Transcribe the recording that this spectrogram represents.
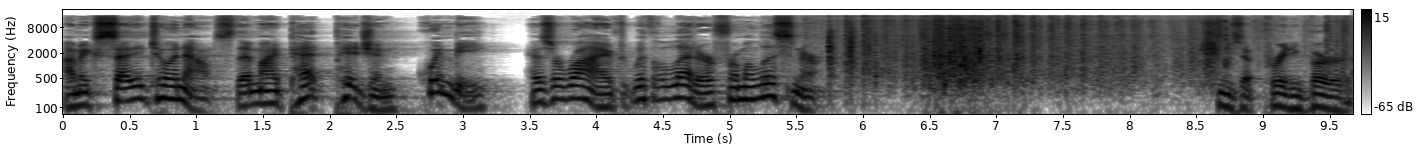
I'm excited to announce that my pet pigeon, Quimby, has arrived with a letter from a listener. She's a pretty bird,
